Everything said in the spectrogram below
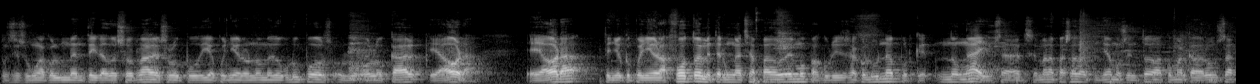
pois pues eso, unha columna inteira do xornal e só podía poñer o nome do grupo, o, o local e a hora E agora teño que poñer a foto e meter unha chapa do demo para cubrir esa columna porque non hai, o sea, a semana pasada tiñamos en toda a comarca da Arousa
